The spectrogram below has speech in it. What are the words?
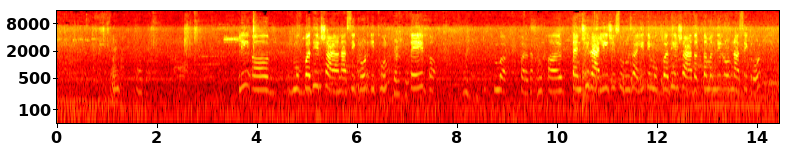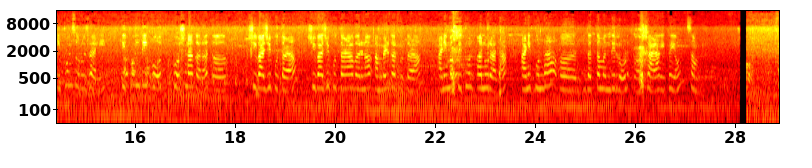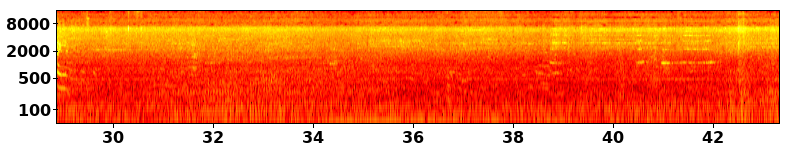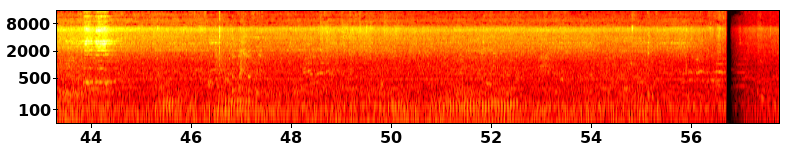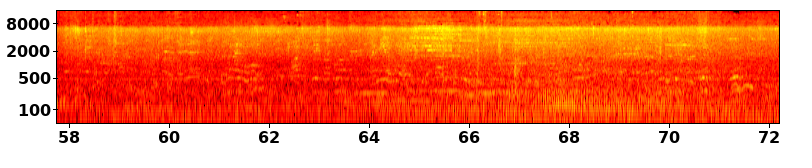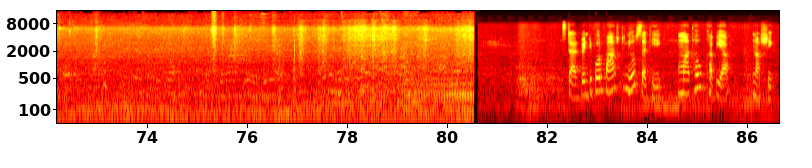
मुकबधीर शाळा नाशिक रोड इथून ते परत त्यांची रॅली जी सुरू झाली ती मुकबधीर शाळा दत्त मंदिर रोड नाशिक रोड इथून सुरू झाली. तिथून ती होत घोषणा करत शिवाजी पुतळा. शिवाजी पुतळावरनं आंबेडकर पुतळा आणि मग तिथून अनुराधा आणि पुन्हा दत्त मंदिर रोड शाळा इथे येऊन संपली. स्टार ट्वेंटी फोर फास्ट न्यूजसाठी माधव खापिया नाशिक.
